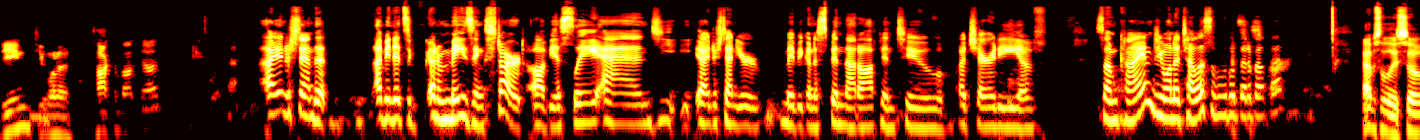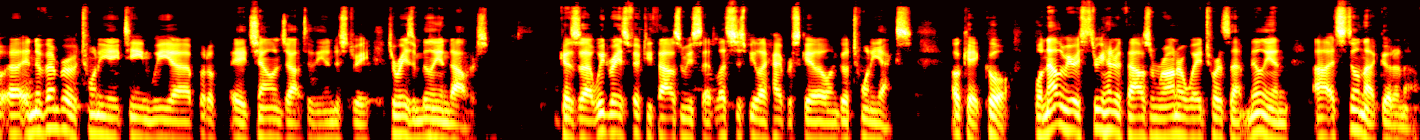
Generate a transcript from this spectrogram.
Dean, do you want to talk about that? I understand that. I mean, it's an amazing start, obviously, and I understand you're maybe going to spin that off into a charity of some kind. Do you want to tell us a little it's bit about that? Absolutely. So, uh, in November of 2018, we uh, put a, a, challenge out to the industry to raise a million dollars because uh, we'd raised 50,000. We said, let's just be like hyperscale and go 20x. Okay, cool. Well, now that we raised 300,000, we're on our way towards that million. Uh, it's still not good enough.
